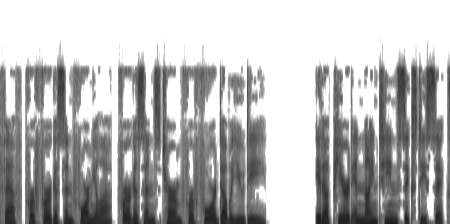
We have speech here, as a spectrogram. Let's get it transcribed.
FF for Ferguson Formula, Ferguson's term for 4WD. It appeared in 1966.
